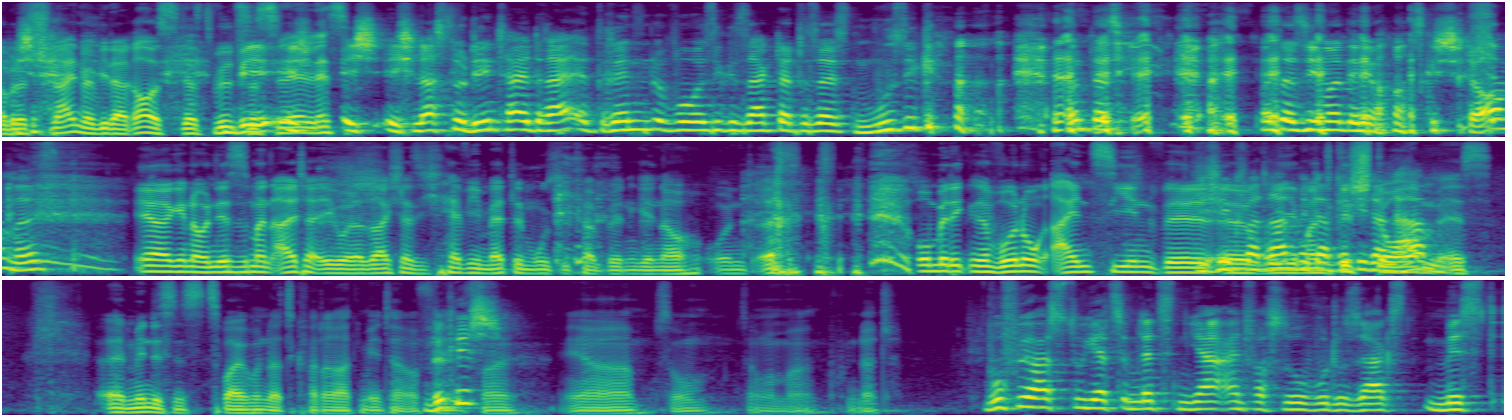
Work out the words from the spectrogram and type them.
Aber das schneiden wir wieder raus. Das willst du das, äh, ich lässt, ich, ich lasse nur den Teil drei, drin, wo sie gesagt hat, du seist Musiker und dass, und dass jemand in dem Haus gestorben ist. Ja, genau. Und das ist mein alter Ego. Da sage ich, dass ich Heavy Metal Musiker bin, genau. Und äh, unbedingt in eine Wohnung einziehen will, Wie viel äh, wo jemand gestorben ist. Äh, mindestens 200 Quadratmeter auf Wirklich? jeden Fall. Ja, so, sagen wir mal 100. Wofür hast du jetzt im letzten Jahr einfach so, wo du sagst, Mist,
